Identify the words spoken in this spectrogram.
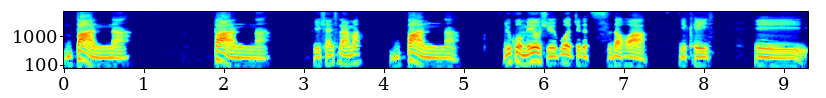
？banana，banana，有想起来吗？ban 呢。如果没有学过这个词的话，你可以，呃，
